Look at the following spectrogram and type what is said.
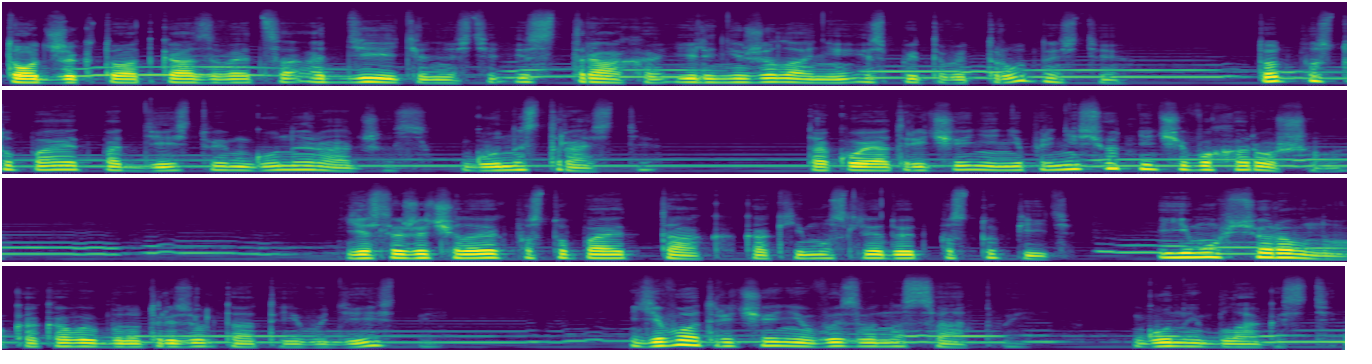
тот же, кто отказывается от деятельности из страха или нежелания испытывать трудности, тот поступает под действием гуны раджас, гуны страсти. Такое отречение не принесет ничего хорошего. Если же человек поступает так, как ему следует поступить, и ему все равно, каковы будут результаты его действий, его отречение вызвано сатвой, гуной благости.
